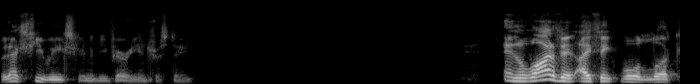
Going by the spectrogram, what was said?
The next few weeks are going to be very interesting. And a lot of it i think will look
